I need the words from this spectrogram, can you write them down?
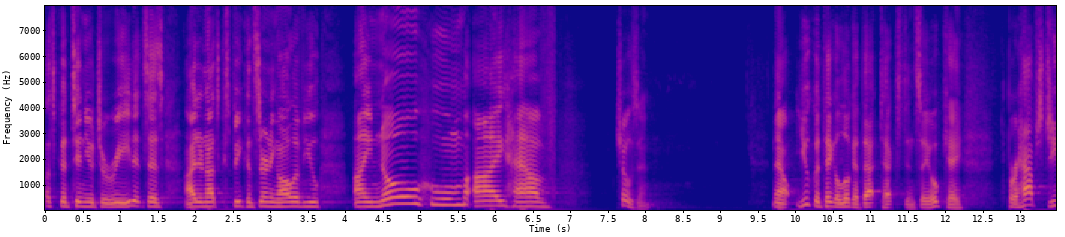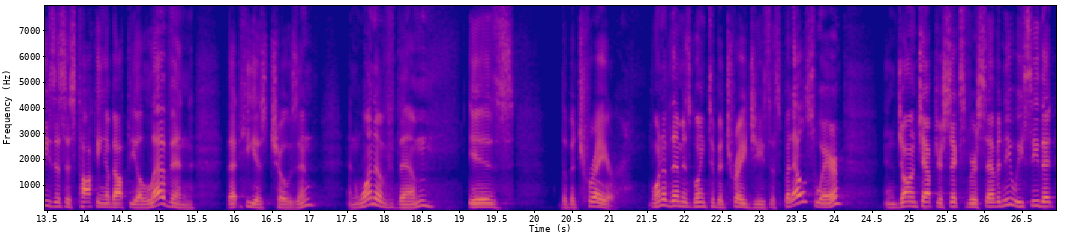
Let's continue to read. It says, I do not speak concerning all of you. I know whom I have chosen. Now, you could take a look at that text and say, okay, perhaps Jesus is talking about the 11 that he has chosen, and one of them is the betrayer. One of them is going to betray Jesus. But elsewhere, in John chapter 6, verse 70, we see that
